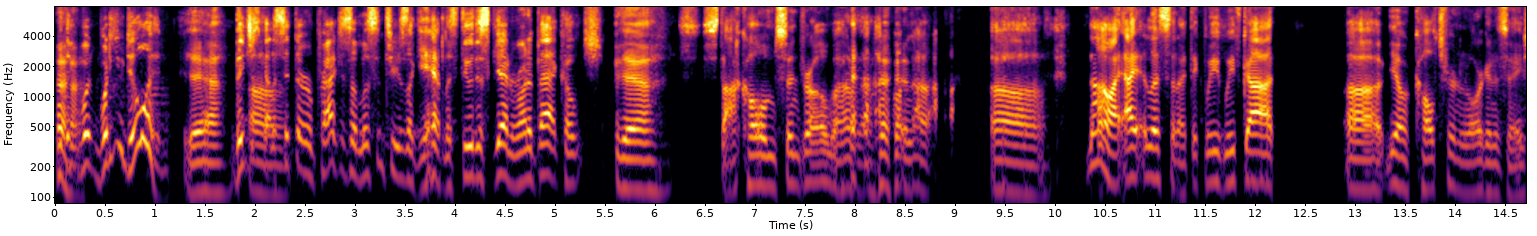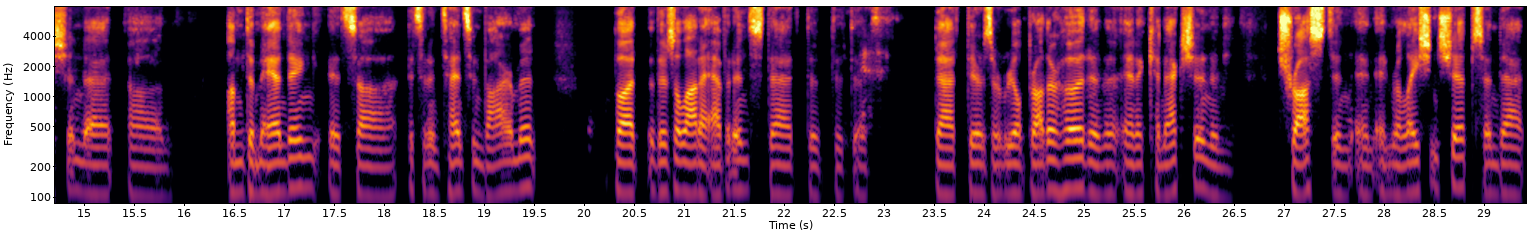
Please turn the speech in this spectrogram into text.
What, what are you doing? Yeah. They just got uh, to sit there and practice and listen to you. It's like, yeah, let's do this again. Run it back, coach. Yeah, Stockholm syndrome. I don't know. no, uh, no I, I listen. I think we we've got uh, you know culture and an organization that um, I'm demanding. It's uh, it's an intense environment, but there's a lot of evidence that the, the, the that there's a real brotherhood and a, and a connection and trust and, and and relationships, and that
